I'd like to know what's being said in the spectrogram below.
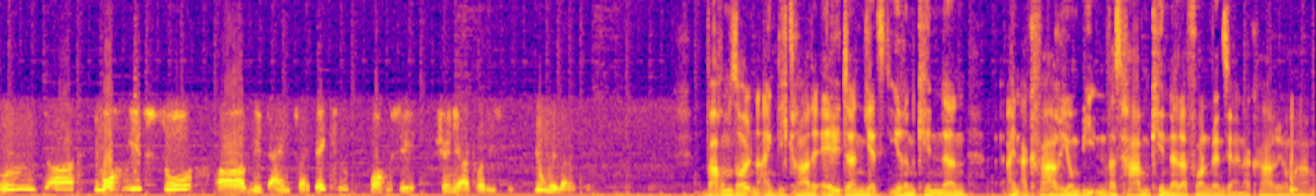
Und äh, die machen jetzt so äh, mit ein, zwei Becken, machen sie schöne Aquaristik, junge Leute. Warum sollten eigentlich gerade Eltern jetzt ihren Kindern ein Aquarium bieten? Was haben Kinder davon, wenn sie ein Aquarium haben?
